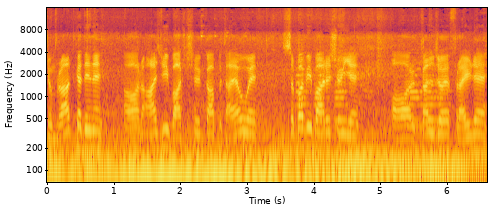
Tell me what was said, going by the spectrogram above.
जुमरात का दिन है और आज भी बारिश का बताया हुआ है। सुबह भी बारिश हुई है और कल जो है फ्राइडे है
